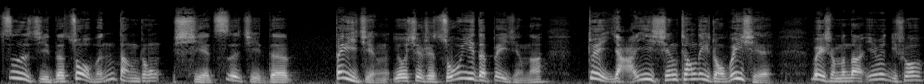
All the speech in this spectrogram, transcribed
自己的作文当中写自己的背景，尤其是族裔的背景呢，对亚裔形成了一种威胁。为什么呢？因为你说，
